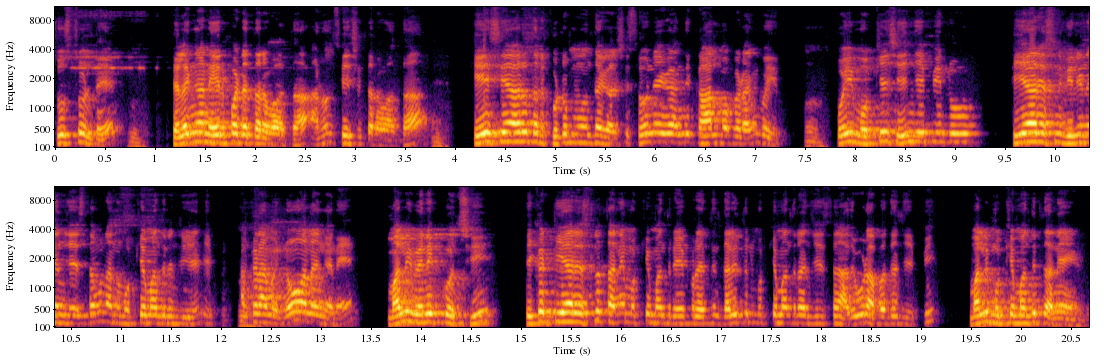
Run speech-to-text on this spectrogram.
చూస్తుంటే. తెలంగాణ ఏర్పడ్డ తర్వాత అనౌన్స్ చేసిన తర్వాత. కేసీఆర్ తన కుటుంబం అంతా కలిసి సోనియా గాంధీ కాలు మొక్కడానికి పోయి Hmm. పోయి మొక్కేసి ఏం చెప్పిండ్రు టీఆర్ఎస్ని విలీనం చేస్తాము నన్ను ముఖ్యమంత్రిని చేయని చెప్పింది అక్కడ ఆమె నో అనగానే మళ్ళీ వెనక్కి వచ్చి ఇక్కడ టీఆర్ఎస్లో తనే ముఖ్యమంత్రి ఏ ప్రయత్నం దళితులు ముఖ్యమంత్రి అని చేస్తాను అది కూడా అబద్ధం చెప్పి మళ్ళీ ముఖ్యమంత్రి తనే అయ్యాడు.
